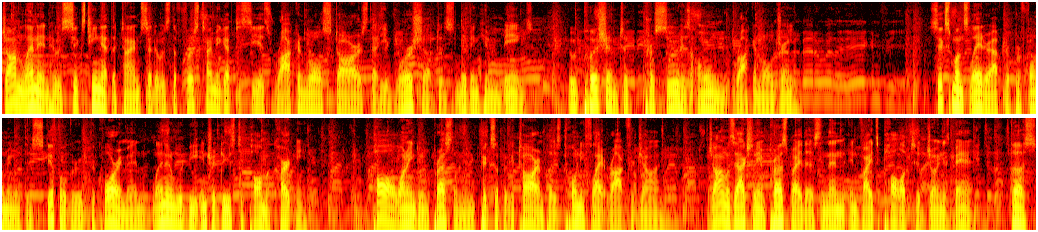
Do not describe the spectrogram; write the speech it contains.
John Lennon, who was 16 at the time, said it was the first time he got to see his rock and roll stars that he worshipped as living human beings. It would push him to pursue his own rock and roll dream. Six months later, after performing with his skiffle group, the Quarrymen, Lennon would be introduced to Paul McCartney. Paul, wanting to impress Lennon, picks up a guitar and plays 20 Flight Rock for John. John was actually impressed by this and then invites Paul to join his band, thus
